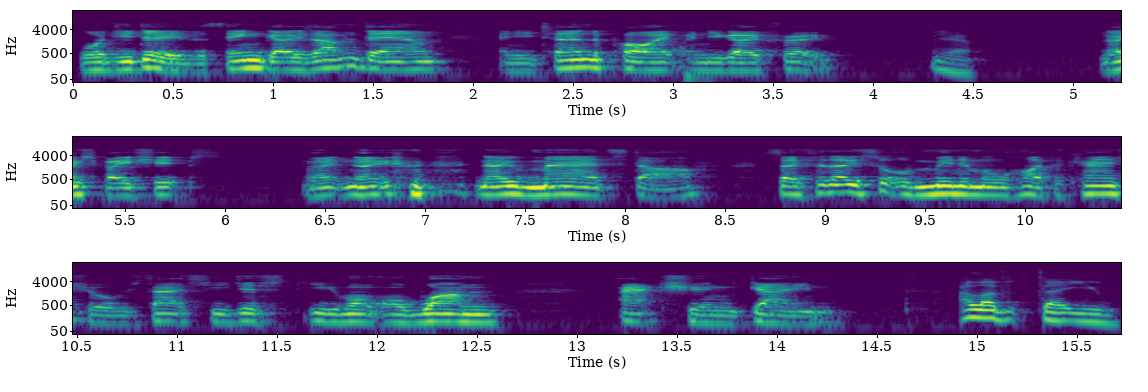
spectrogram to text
What do you do? The thing goes up and down, and you turn the pipe and you go through. Yeah. No spaceships, right? No, no mad stuff. So for those sort of minimal hyper casuals, that's you just you want a one action game. I love that you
